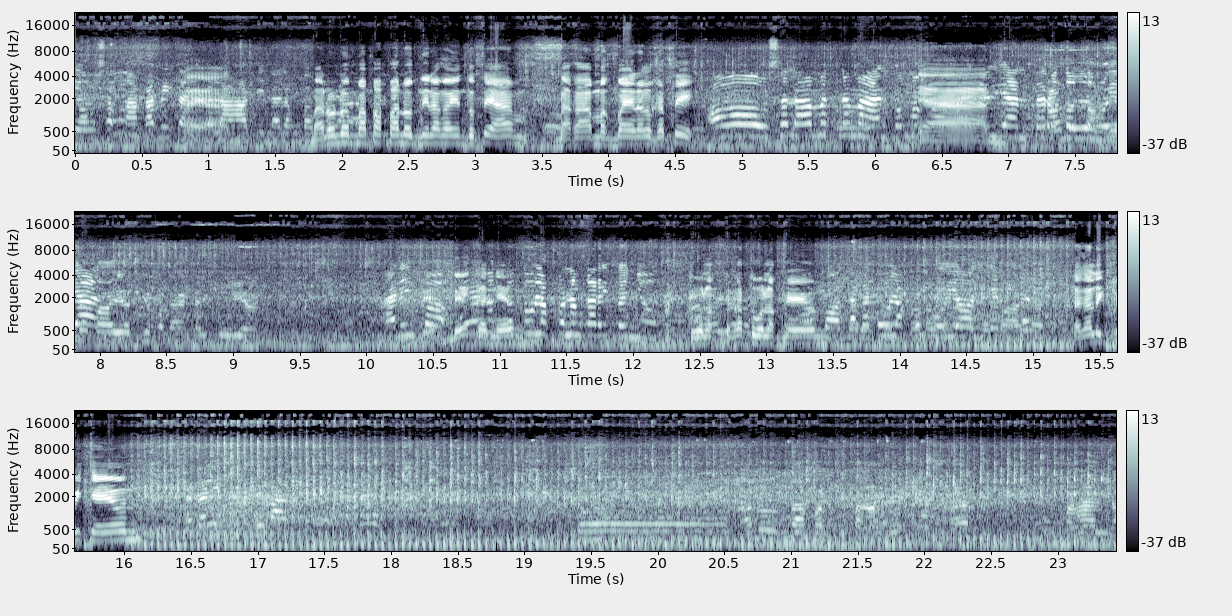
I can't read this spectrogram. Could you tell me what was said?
Nagigiusap nga kami, kahit Ayan. kalahati na lang babayaran. Manunod mapapanood nila ngayon to te ha. Baka mag-viral ka te. Oh, salamat naman kung Yan. yan. yan. Pero Ano totoo yung yan. binabayad nyo pala kay Kuya? Alin po? Hindi, Eh, ganyan. nagtutulak po ng kariton yun. Tulak na katulak niya yun. Opo, tagatulak ko po yun. Nagaligpit niya yun. Nagalit ko po. So, ano dapat ipaabot mo at mahal na?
